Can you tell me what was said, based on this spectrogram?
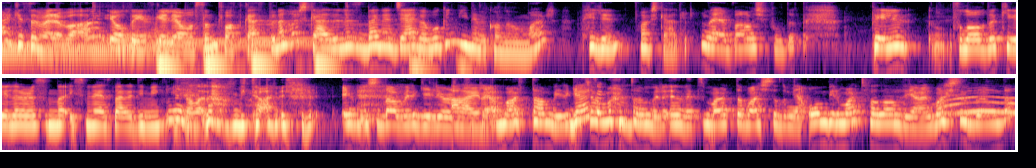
Herkese merhaba. Yoldayız geliyor musun podcastine hoş geldiniz. Ben Ece ve bugün yine bir konuğum var. Pelin, hoş geldin. Merhaba, hoş bulduk. Pelin Flow'daki üyeler arasında ismini ezberlediğim ilk insanlardan bir tanesi. En başından beri geliyorum. Aynen. Yani Mart'tan beri, Gerçekten geçen Mart'tan beri. Evet, Mart'ta başladım. Yani 11 Mart falandı yani başladığımda.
